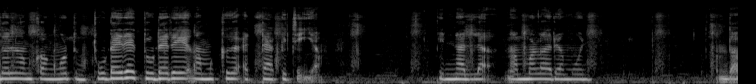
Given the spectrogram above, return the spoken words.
എന്തായാലും നമുക്ക് അങ്ങോട്ട് തുടരെ തുടരെ നമുക്ക് അറ്റാക്ക് ചെയ്യാം. പിന്നല്ല നമ്മളാരാ മോൻ എന്താ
